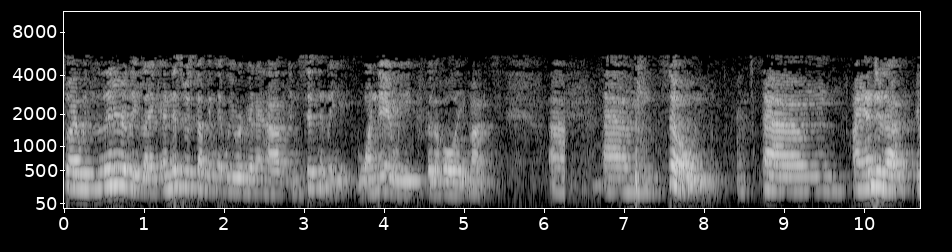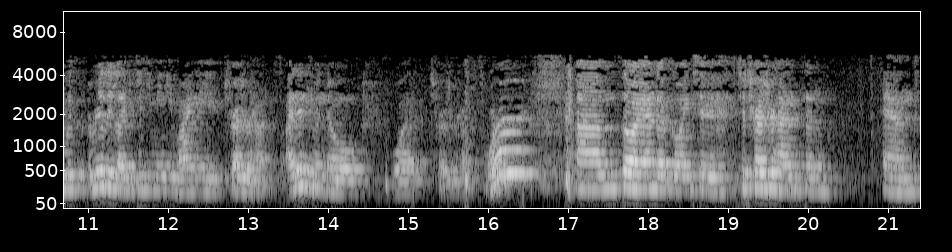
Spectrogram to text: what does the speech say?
So I was literally like, and this was something that we were going to have consistently one day a week for the whole eight months. Um, um, so um, I ended up, it was really like eeny, meeny, miny treasure hunts. I didn't even know what treasure hunts were. Um, so I ended up going to, to treasure hunts and, and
